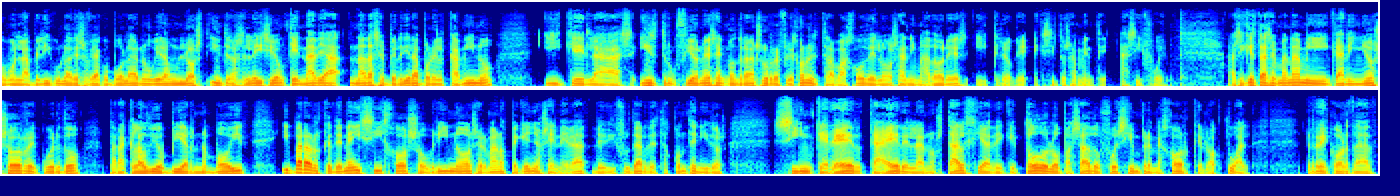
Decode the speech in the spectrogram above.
como en la película de Sofía Coppola no hubiera un Lost in Translation, que nada, nada se perdiera por el camino y que las instrucciones encontraran su reflejo en el trabajo de los animadores y creo que exitosamente así fue. Así que esta semana mi cariñoso recuerdo para Claudio Biern Boyd y para los que tenéis hijos, sobrinos, hermanos pequeños en edad de disfrutar de estos contenidos sin querer caer en la nostalgia de que todo lo pasado fue siempre mejor que lo actual, recordad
